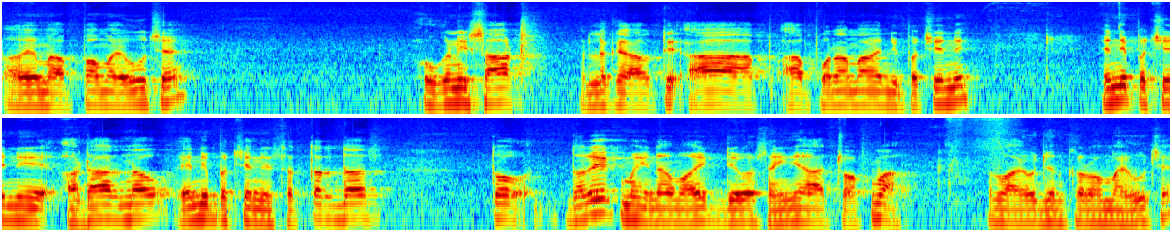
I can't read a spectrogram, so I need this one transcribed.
એમાં આપવામાં એવું છે ઓગણીસ આઠ એટલે કે આવતી, આ આ પૂનમ આવે એની પછીની એની પછીની અઢાર નવ, એની પછીની સત્તર દસ, તો દરેક મહિનામાં એક દિવસ અહીંયા આ ચોકમાં એનું આયોજન કરવામાં આવ્યું છે.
